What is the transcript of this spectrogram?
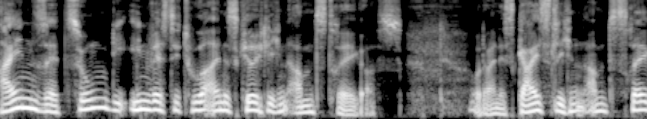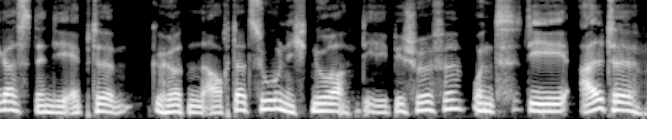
Einsetzung, die Investitur eines kirchlichen Amtsträgers oder eines geistlichen Amtsträgers, denn die Äbte gehörten auch dazu, nicht nur die Bischöfe. Und die alte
